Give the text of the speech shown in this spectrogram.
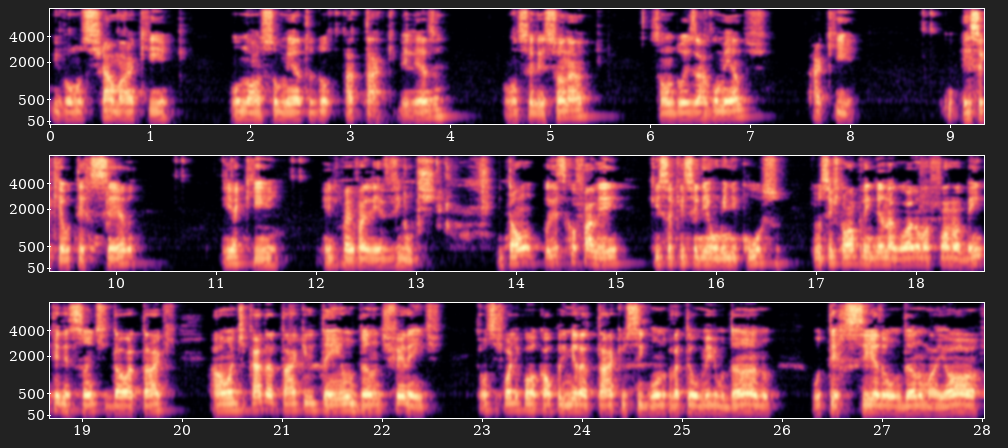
e vamos chamar aqui o nosso método ataque, beleza? Vamos selecionar, são dois argumentos, aqui, esse aqui é o terceiro, e aqui ele vai valer 20. Então, por isso que eu falei que isso aqui seria um mini curso, que vocês estão aprendendo agora uma forma bem interessante de dar o ataque, aonde cada ataque ele tem um dano diferente. Então vocês podem colocar o primeiro ataque o segundo para ter o mesmo dano, o terceiro um dano maior,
